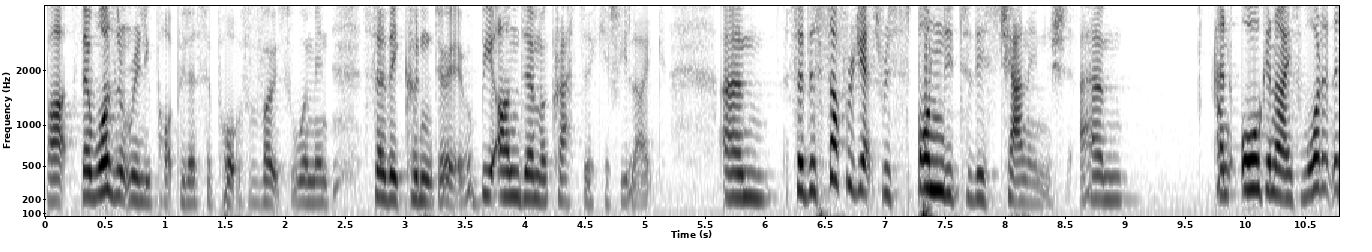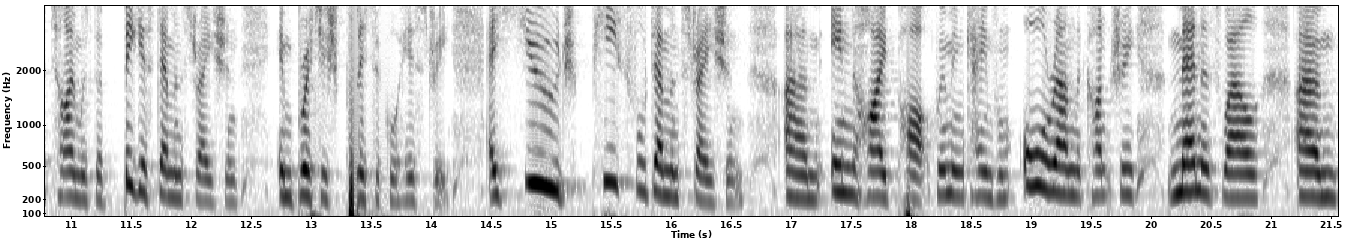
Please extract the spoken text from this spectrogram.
But there wasn't really popular support for votes for women, so they couldn't do it. It would be undemocratic, if you like. Um, so the suffragettes responded to this challenge. Um, and organised what at the time was the biggest demonstration in British political history. A huge, peaceful demonstration um, in Hyde Park. Women came from all around the country, men as well. Um,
